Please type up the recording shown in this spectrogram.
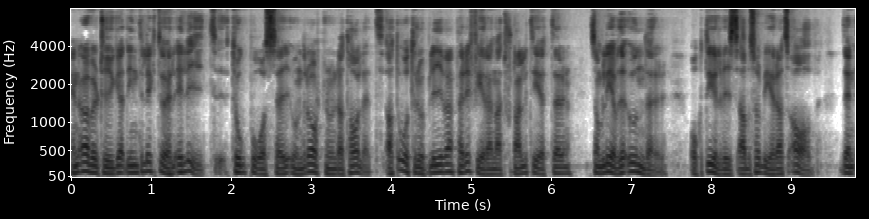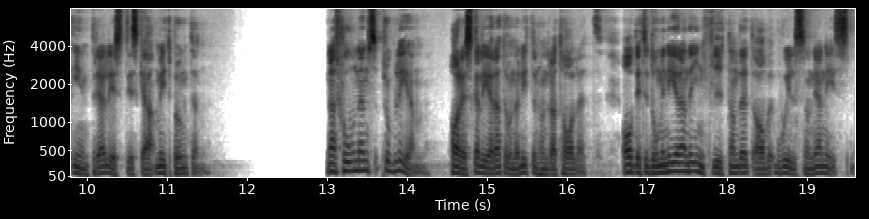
En övertygad intellektuell elit tog på sig under 1800-talet att återuppliva perifera nationaliteter som levde under och delvis absorberats av den imperialistiska mittpunkten. Nationens problem har eskalerat under 1900-talet av det dominerande inflytandet av wilsonianism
